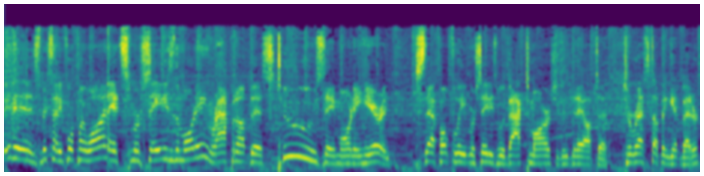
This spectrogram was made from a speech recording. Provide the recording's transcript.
It is Mix 94.1. It's Mercedes in the morning, wrapping up this Tuesday morning here. And Steph, hopefully Mercedes will be back tomorrow. She took the day off to, to rest up and get better.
